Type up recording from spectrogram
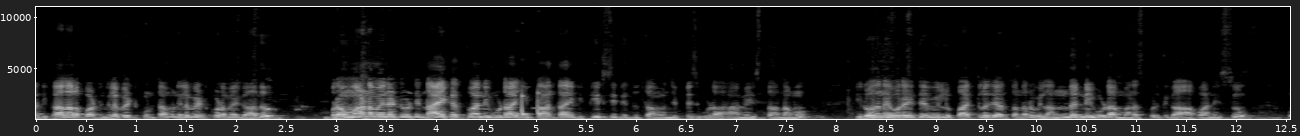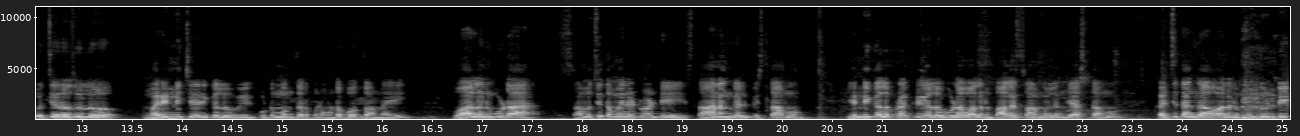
పది కాలాల పాటు నిలబెట్టుకుంటాము. నిలబెట్టుకోవడమే కాదు బ్రహ్మాండమైనటువంటి నాయకత్వాన్ని కూడా ఈ ప్రాంతానికి తీర్చిదిద్దుతామని చెప్పేసి కూడా హామీ ఇస్తున్నాము ఈ రోజున ఎవరైతే వీళ్ళు పార్టీలో చేరుతున్నారో వీళ్ళందరినీ కూడా మనస్ఫూర్తిగా ఆహ్వానిస్తూ వచ్చే రోజుల్లో మరిన్ని చేరికలు వీరి కుటుంబం తరఫున ఉండబోతున్నాయి వాళ్ళను కూడా సముచితమైనటువంటి స్థానం కల్పిస్తాము. ఎన్నికల ప్రక్రియలో కూడా వాళ్ళని భాగస్వామ్యం చేస్తాము. ఖచ్చితంగా వాళ్ళని ముందుండి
